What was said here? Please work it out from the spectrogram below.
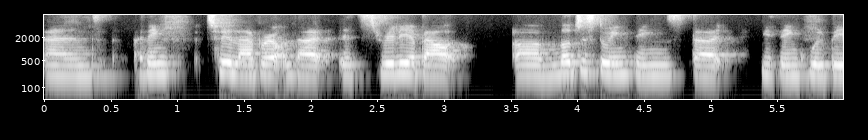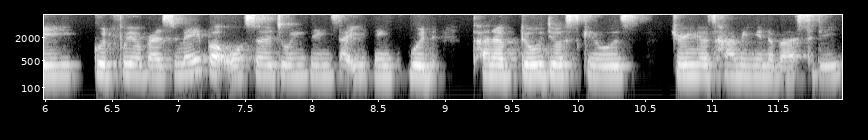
and I think to elaborate on that, it's really about um, not just doing things that you think would be good for your resume, but also doing things that you think would kind of build your skills during your time in university.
